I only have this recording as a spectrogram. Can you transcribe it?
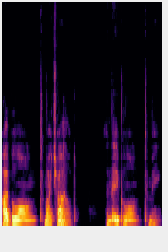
I belong to my child, and they belong to me.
